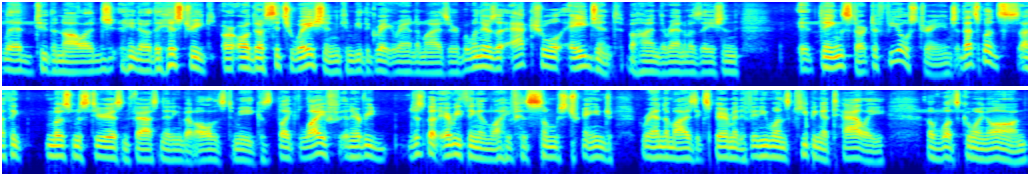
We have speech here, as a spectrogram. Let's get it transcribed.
led to the knowledge. You know, the history or, or the situation can be the great randomizer, but when there's an actual agent behind the randomization, it, things start to feel strange. That's what's I think most mysterious and fascinating about all this to me, because like life and every just about everything in life is some strange randomized experiment. If anyone's keeping a tally of what's going on,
